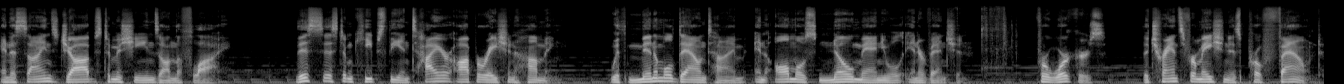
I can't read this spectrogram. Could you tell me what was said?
and assigns jobs to machines on the fly. This system keeps the entire operation humming, with minimal downtime and almost no manual intervention. For workers, the transformation is profound.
